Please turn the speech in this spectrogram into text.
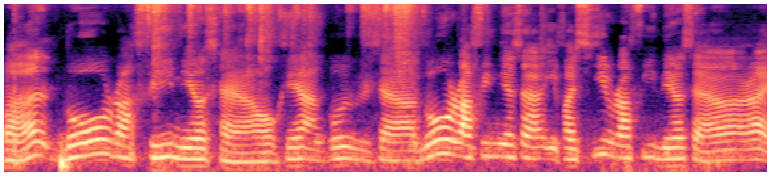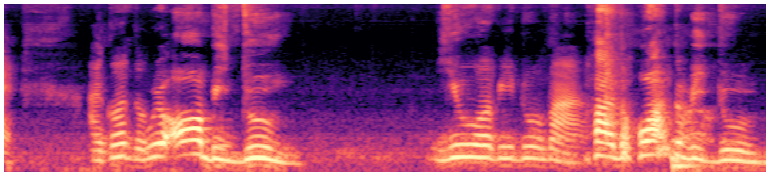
But no Rafi near cell. Okay, I'm going to cell. No Rafi near cell. If I see Rafi near cell, right, I'm going to. We'll all be doomed. You will be doomed. ah. I don't want to be doomed.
